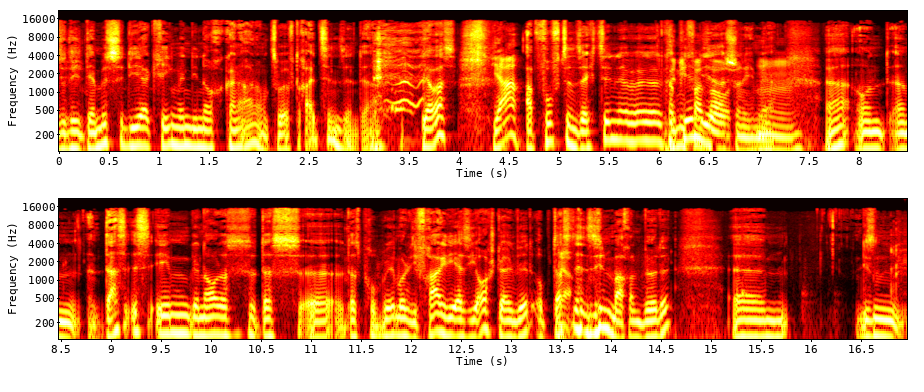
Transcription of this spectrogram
Richtig. die, der müsste die ja kriegen, wenn die noch keine Ahnung 12, 13 sind. Ja, ja was? Ja. Ab 15, 16 äh, kapieren die, das schon nicht mehr. Mhm. Ja, und ähm, das ist eben genau das, das, äh, das Problem oder die Frage, die er sich auch stellen wird, ob das Ja. denn Sinn machen würde, ähm, diesen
